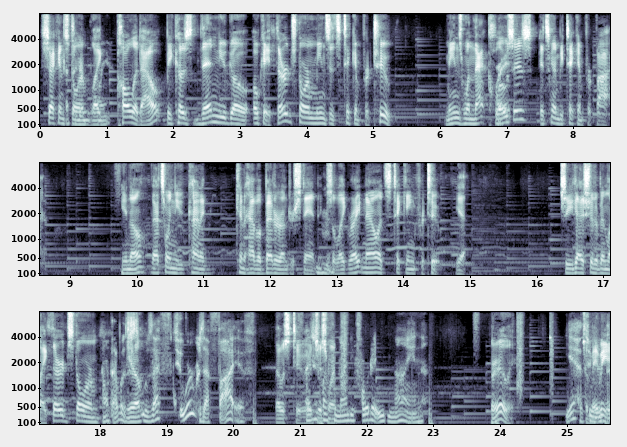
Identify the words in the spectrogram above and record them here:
Second That's storm, like call it out because then you go, okay, third storm means it's ticking for two. Means when that closes, it's going to be ticking for five. You know, that's when you kind of can have a better understanding. Mhm. So, like right now, it's ticking for two. Yeah. So you guys should have been like third storm. Oh, that was you know? was that two or was that five? That was two. I It just, just went, went from ninety four to eighty nine. really. Yeah, So maybe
